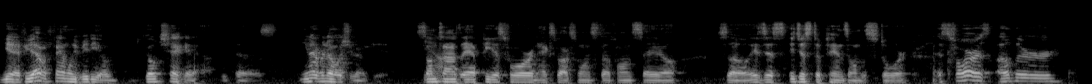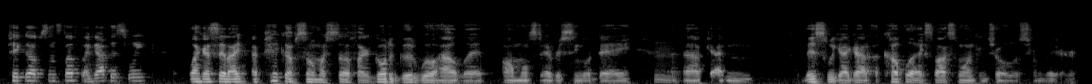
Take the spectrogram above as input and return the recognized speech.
yeah, if you have a family video, go check it out because you never know what you're gonna get. Sometimes yeah. they have PS4 and Xbox One stuff on sale, so it just it just depends on the store. As far as other pickups and stuff I got this week, like I said, I, I pick up so much stuff. I go to Goodwill Outlet almost every single day. Mm. Uh, I've gotten this week. I got a couple of Xbox One controllers from there,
